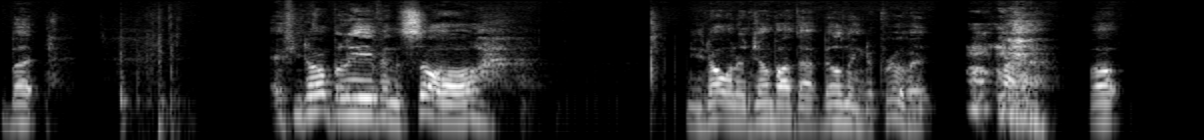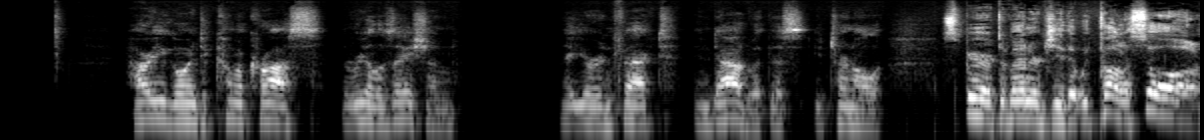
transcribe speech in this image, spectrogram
But if you don't believe in the soul, you don't want to jump out that building to prove it, well, how are you going to come across the realization that you're in fact endowed with this eternal spirit of energy that we call a soul?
